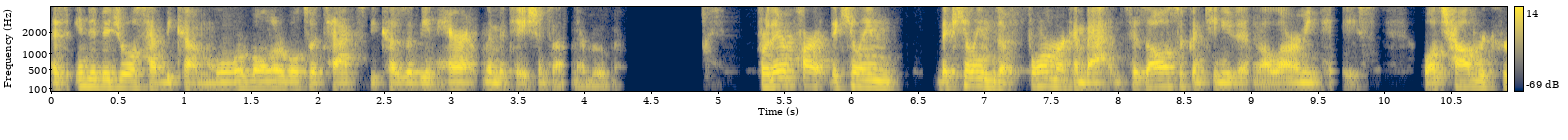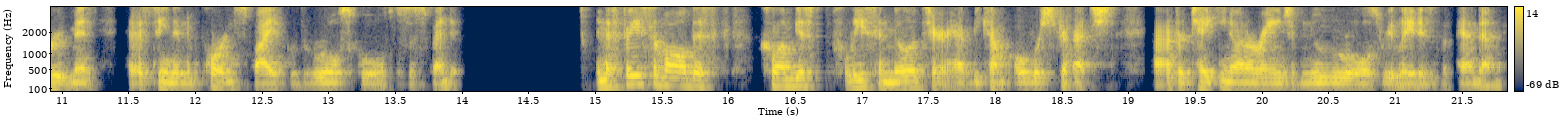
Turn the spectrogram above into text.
as individuals have become more vulnerable to attacks because of the inherent limitations on their movement. For their part, the, killing, the killings of former combatants has also continued at an alarming pace, while child recruitment has seen an important spike with rural schools suspended. In the face of all this, Colombia's police and military have become overstretched after taking on a range of new roles related to the pandemic.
